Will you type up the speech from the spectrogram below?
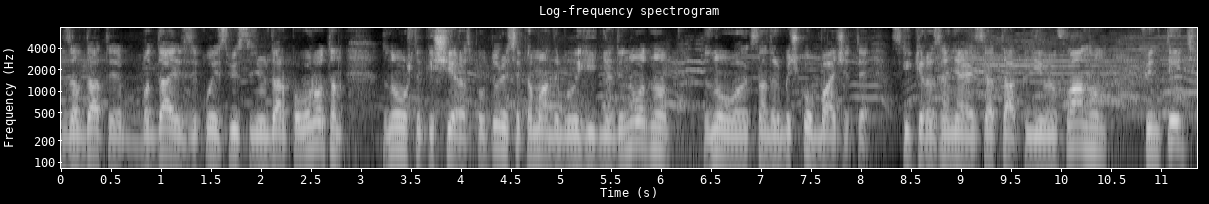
завдати бодай з якоїсь відстані удар поворотом. Знову ж таки, ще раз повторюся, команди були гідні один одного. Знову Олександр Бичков, бачите, скільки розганяється атак лівим флангом. Фінтить,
